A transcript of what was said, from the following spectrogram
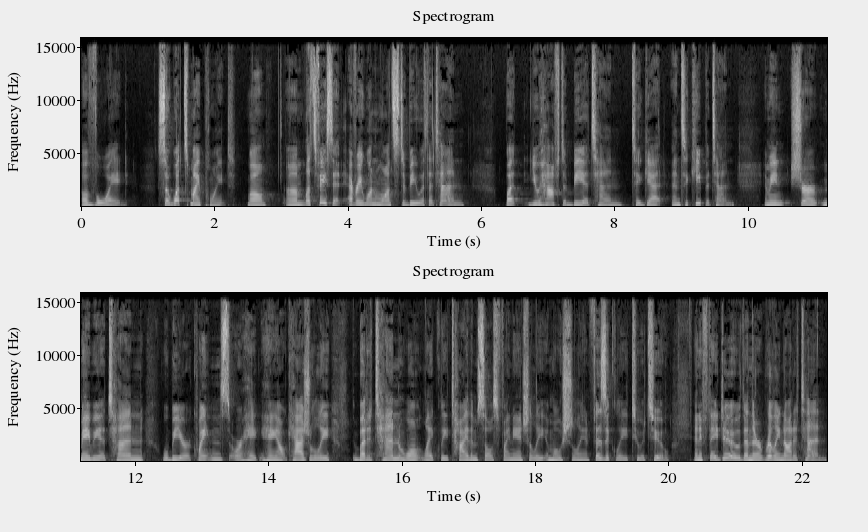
avoid. So, what's my point? Well, um, let's face it, everyone wants to be with a 10, but you have to be a 10 to get and to keep a 10. I mean, sure, maybe a 10 will be your acquaintance or hang, hang out casually, but a 10 won't likely tie themselves financially, emotionally, and physically to a 2. And if they do, then they're really not a 10.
